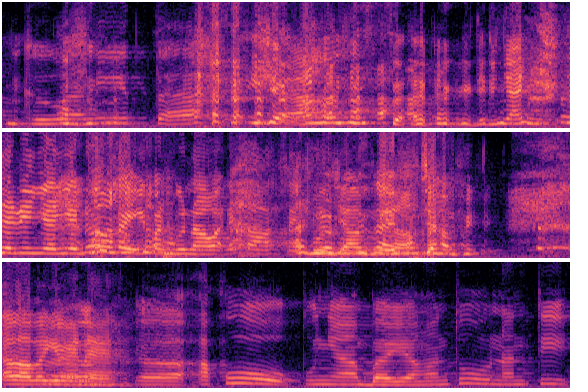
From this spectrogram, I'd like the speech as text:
Aku wanita. iya, jadi nyanyi. jadi nyanyi dong kayak Ivan Gunawan eh salah Saiful Jamil. Jamil. Apa apa gimana? Eh, eh, aku punya bayangan tuh nanti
